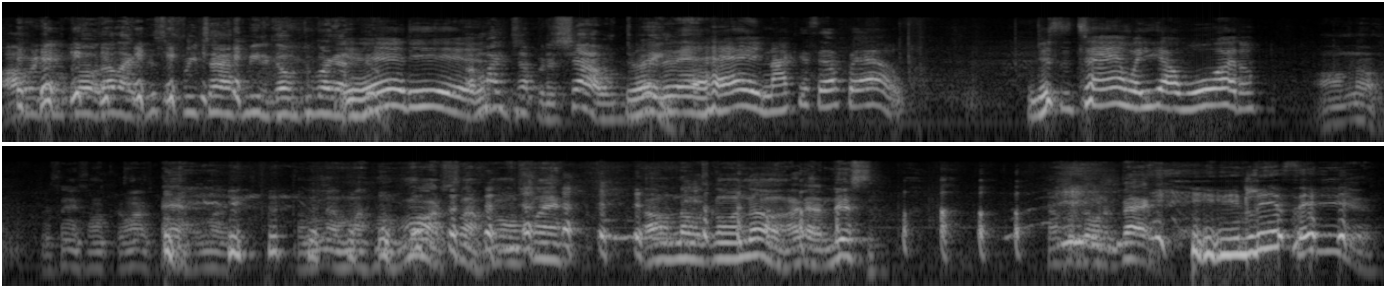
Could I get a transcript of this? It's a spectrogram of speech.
I already close. I like this is free time for me to go do what I gotta do. Yeah, it is. I might jump in the shower. Hey, knock yourself out. This is time where you got water. I don't know. This ain't something I understand. I don't know, my, my March something. You know what I'm saying? I don't know what's going on. I gotta listen. I'm gonna go in the back. Listen. Yeah.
